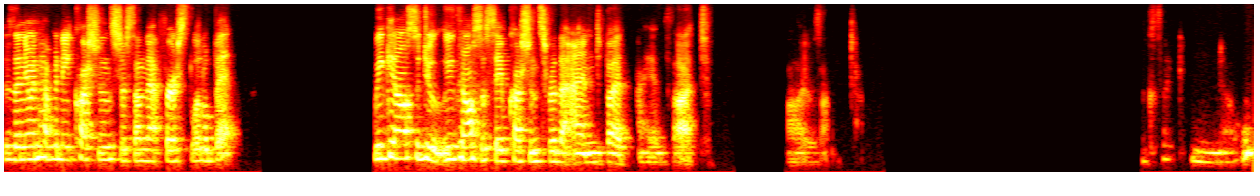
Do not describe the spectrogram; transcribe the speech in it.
Does anyone have any questions just on that first little bit? We can also do, you can also save questions for the end, but I had thought while I was on top. Looks like no.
